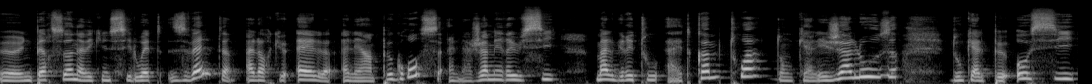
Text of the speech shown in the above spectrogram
euh, une personne avec une silhouette svelte, alors que elle, elle est un peu grosse, elle n'a jamais réussi malgré tout à être comme toi, donc elle est jalouse, donc elle peut aussi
